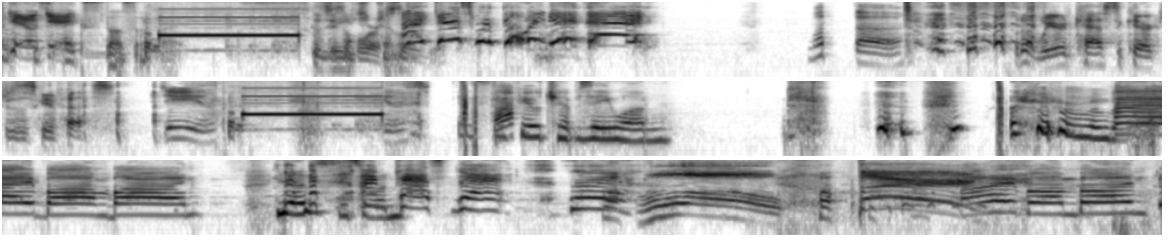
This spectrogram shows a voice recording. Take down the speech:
okay, okay. X does the Because he's a horse. I guess we're going in then. What the? What a weird cast of characters this game has. Jeez. Jeez. It's the Field Trip Z one. I remember that. Hi, Bonbon. Yes, this one. Past that. Whoa! Bird! Hi, Bonbon.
